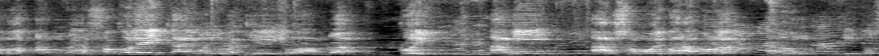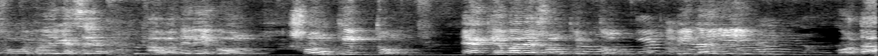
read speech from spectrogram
আমার আমরা সকলেই কায়মানুবাকে এই দোয়া আমরা করি। আমি আর সময় বাড়াবো না, কারণ দীর্ঘ সময় হয়ে গেছে। আমাদের এখন সংক্ষিপ্ত, একেবারে সংক্ষিপ্ত বিদায়ী কথা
